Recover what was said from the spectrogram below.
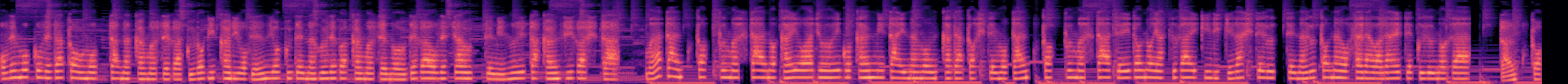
俺もこれだと思った仲間瀬が黒光りを全力で殴ればかませの腕が折れちゃうって見抜いた感じがした。まあタンクトップマスターの会は上位互換みたいなもんかだとしてもタンクトップマスター程度の奴が生きり散らしてるってなるとなおさら笑えてくるのが、タンクトッ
